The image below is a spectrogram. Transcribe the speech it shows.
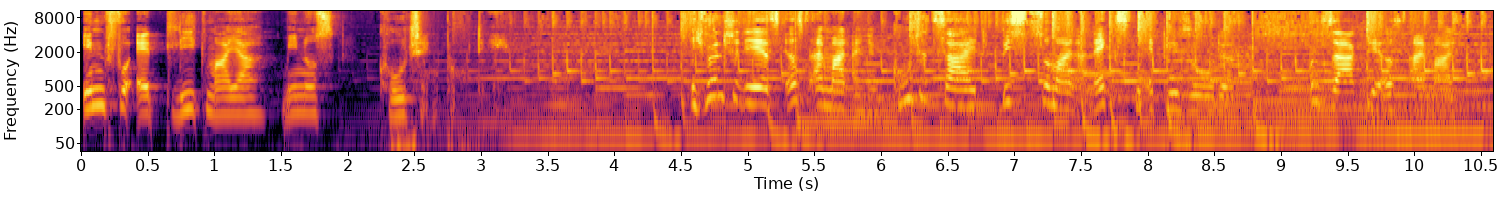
info at liedmeier-coaching.de. Ich wünsche dir jetzt erst einmal eine gute Zeit bis zu meiner nächsten Episode und sag dir erst einmal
